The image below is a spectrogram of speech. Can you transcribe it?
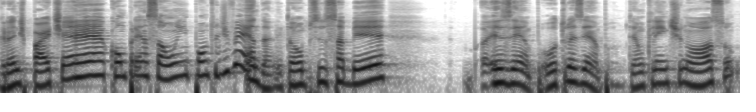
Grande parte é compreensão em ponto de venda. Então eu preciso saber. Exemplo, outro exemplo. Tem um cliente nosso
